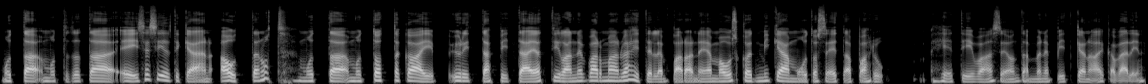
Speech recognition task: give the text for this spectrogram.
mutta, mutta tota, ei se siltikään auttanut, mutta, mutta totta kai yrittää pitää ja tilanne varmaan vähitellen paranee. Ja mä uskon, että mikään muutos ei tapahdu heti, vaan se on tämmöinen pitkän aikavälin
